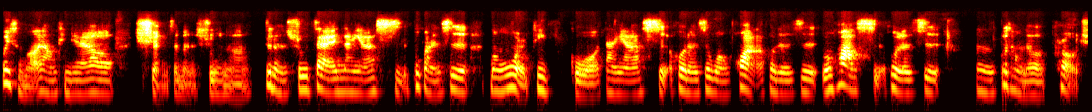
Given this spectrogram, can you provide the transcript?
为什么欧阳婷婷要选这本书呢？这本书在南亚史，不管是蒙古尔帝国南亚史，或者是文化，或者是文化史，或者是嗯不同的 approach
